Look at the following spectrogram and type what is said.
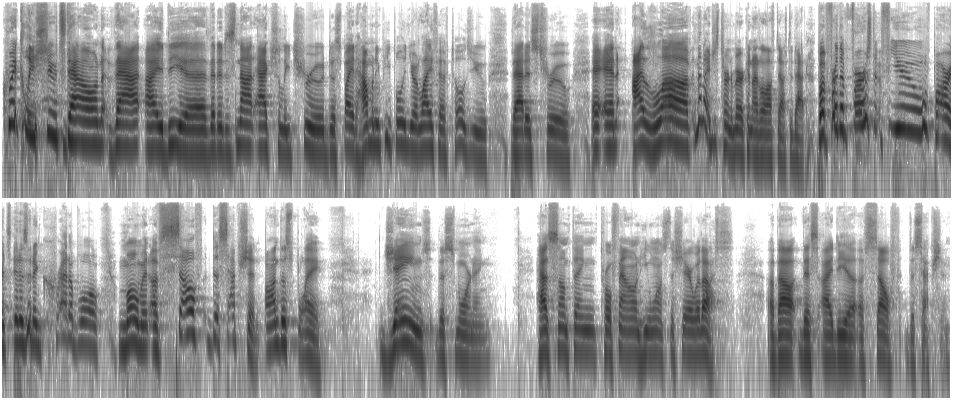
quickly shoots down that idea that it is not actually true, despite how many people in your life have told you that is true. And I love, and then I just turned American Idol off after that. But for the first few parts, it is an incredible moment of self deception on display. James this morning has something profound he wants to share with us about this idea of self deception.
